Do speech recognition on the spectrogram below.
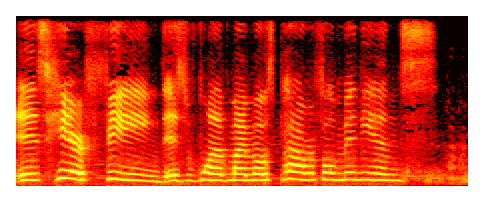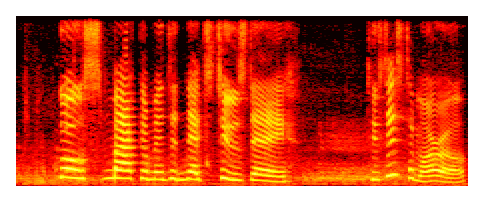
Is here, Fiend, is one of my most powerful minions. Go smack him into next Tuesday. Tuesday's tomorrow.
